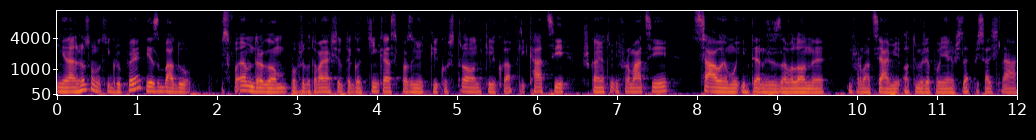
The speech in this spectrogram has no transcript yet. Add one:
nie należącą do tej grupy jest Badu. Swoją drogą, po przygotowaniach się do tego odcinka, sprawdzeniu kilku stron, kilku aplikacji, szukaniu tym informacji, cały mój internet jest zawolony informacjami o tym, że powinienem się zapisać na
